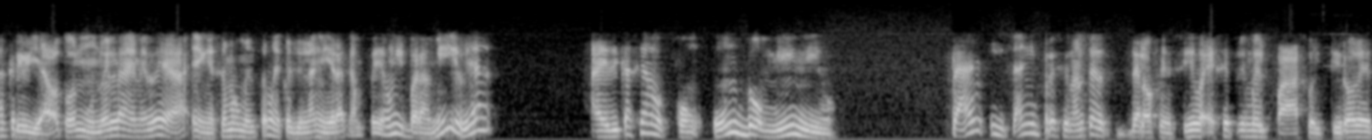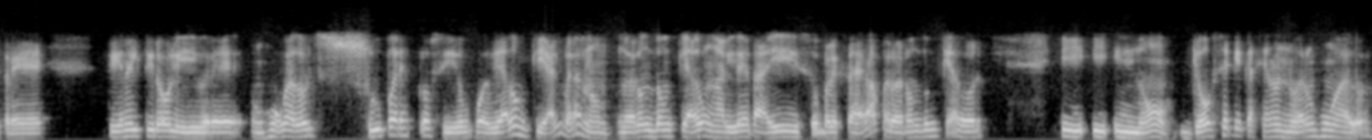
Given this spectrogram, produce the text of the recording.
acribillado a todo el mundo en la NBA. En ese momento Michael Jordan era campeón y para mí había a Eddie con un dominio tan y tan impresionante de la ofensiva, ese primer paso, el tiro de tres, tiene el tiro libre, un jugador súper explosivo, podía donkear, ¿verdad? No, no era un donkeador, un atleta ahí súper exagerado, pero era un donkeador. Y, y, y, no, yo sé que Casiano no era un jugador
